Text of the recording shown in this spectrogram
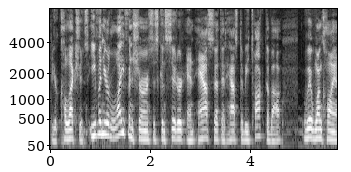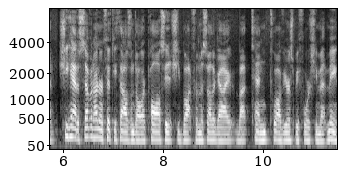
Your collections. Even your life insurance is considered an asset that has to be talked about we had one client she had a $750000 policy that she bought from this other guy about 10 12 years before she met me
